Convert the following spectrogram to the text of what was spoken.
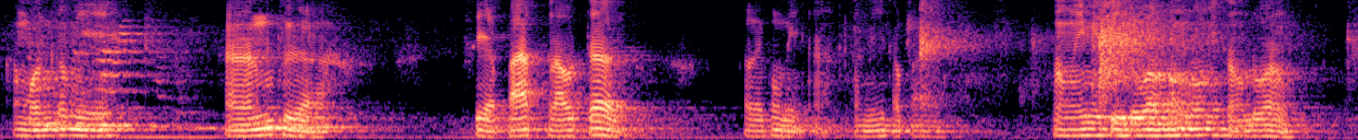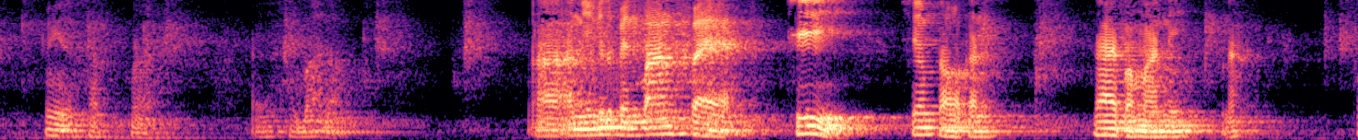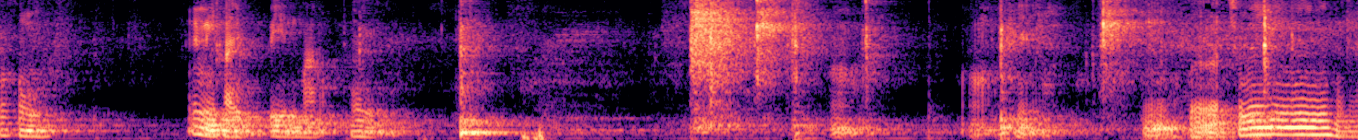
ข้างบนก็มีอันนั้นเผื่อ เสียบปลั๊กเราเตอร์ อะไรพวกนี้ อะอันนี้ต่อไป ห้องนี้มีสี่ดวง ห้องโน้นมีสองดวง นี่นะครับอ่าไปบ้านเราอ่า อันนี้ก็จะเป็นบ้านแฝดที่เชื่อมต่อกัน ได้ประมาณนี้นะ ก็คง ไม่มีใครปีนมาหรอกเอออ๋ออ๋อโอเคอืมเปิดช่วยเห็นไหม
